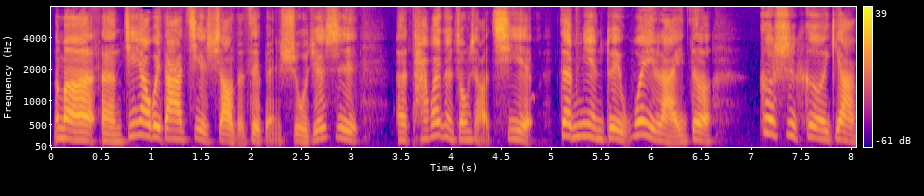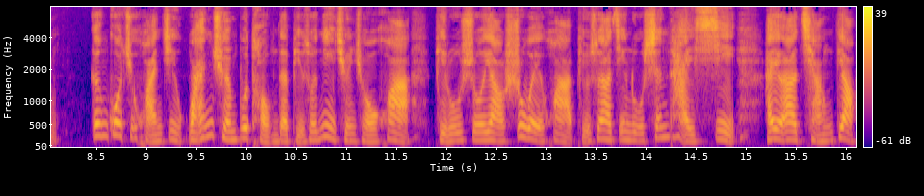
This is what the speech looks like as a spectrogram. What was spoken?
那么，嗯，今天要为大家介绍的这本书，我觉得是呃，台湾的中小企业在面对未来的各式各样。跟过去环境完全不同的，比如说逆全球化，比如说要数位化，比如说要进入生态系，还有要强调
